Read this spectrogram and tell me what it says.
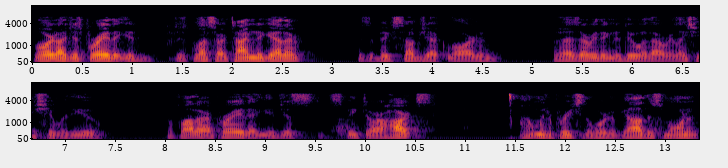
Lord, I just pray that you'd just bless our time together. It's a big subject, Lord, and it has everything to do with our relationship with you. So Father, I pray that you just speak to our hearts. Help me to preach the Word of God this morning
